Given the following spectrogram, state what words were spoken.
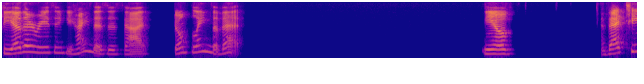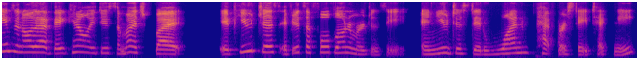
the other reason behind this is that don't blame the vet. You know, vet teams and all that, they can only do so much. But if you just, if it's a full blown emergency and you just did one pet first aid technique,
